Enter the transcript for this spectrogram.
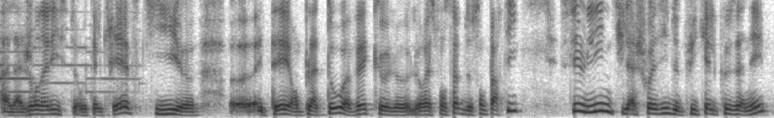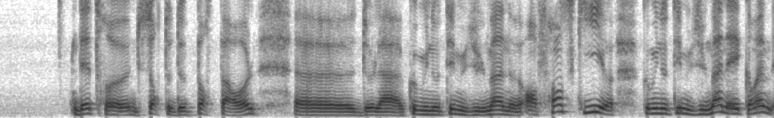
à la journaliste Hotel Kriev qui euh, euh, était en plateau avec le, responsable de son parti. C'est une ligne qu'il a choisie depuis quelques années d'être euh, une sorte de porte-parole euh, de la communauté musulmane en France, qui, euh, communauté musulmane, est quand même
